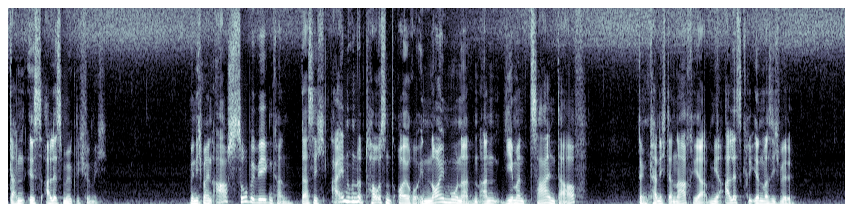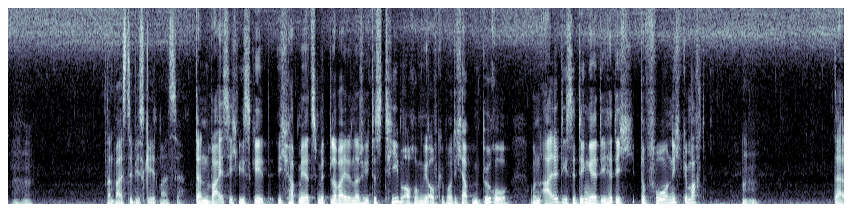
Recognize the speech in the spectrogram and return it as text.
dann ist alles möglich für mich. Wenn ich meinen Arsch so bewegen kann, dass ich 100.000 Euro in neun Monaten an jemand zahlen darf, dann kann ich danach ja mir alles kreieren, was ich will. Mhm. Dann weißt du, wie es geht, meinst du? Dann weiß ich, wie es geht. Ich habe mir jetzt mittlerweile natürlich das Team auch irgendwie aufgebaut. Ich habe ein Büro und all diese Dinge, die hätte ich davor nicht gemacht. Mhm. Da,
